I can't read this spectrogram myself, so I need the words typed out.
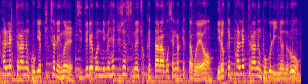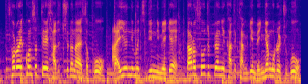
팔레트라는 곡의 피처링을 지드래곤님이 해주셨으면 좋겠다라고 생각했다고 해요. 이렇게 팔레트라는 곡을 인연으로 서로의 콘서트에 자주 출연하였었고 아이유님은 지디님에게 따로 소주병이 가득 담긴 냉장고를 주고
